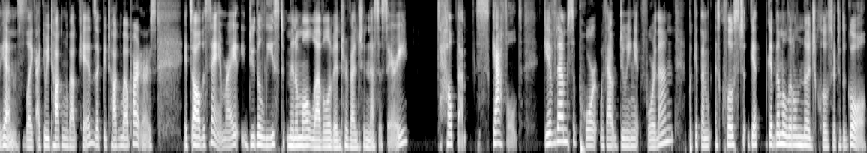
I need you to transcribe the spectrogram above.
Again, this is like I could be talking about kids, I could be talking about partners. It's all the same, right? Do the least minimal level of intervention necessary to help them. Scaffold give them support without doing it for them but get them as close to get give them a little nudge closer to the goal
